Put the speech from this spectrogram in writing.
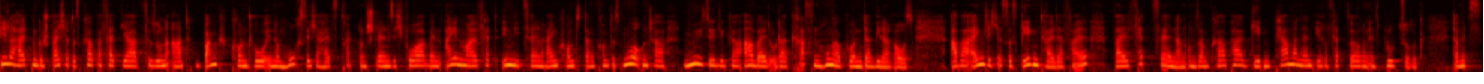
Viele halten gespeichertes Körperfett ja für so eine Art Bankkonto in einem Hochsicherheitstrakt und stellen sich vor, wenn einmal Fett in die Zellen reinkommt, dann kommt es nur unter mühseliger Arbeit oder krassen Hungerkuren dann wieder raus. Aber eigentlich ist das Gegenteil der Fall, weil Fettzellen an unserem Körper geben permanent ihre Fettsäuren ins Blut zurück, damit es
